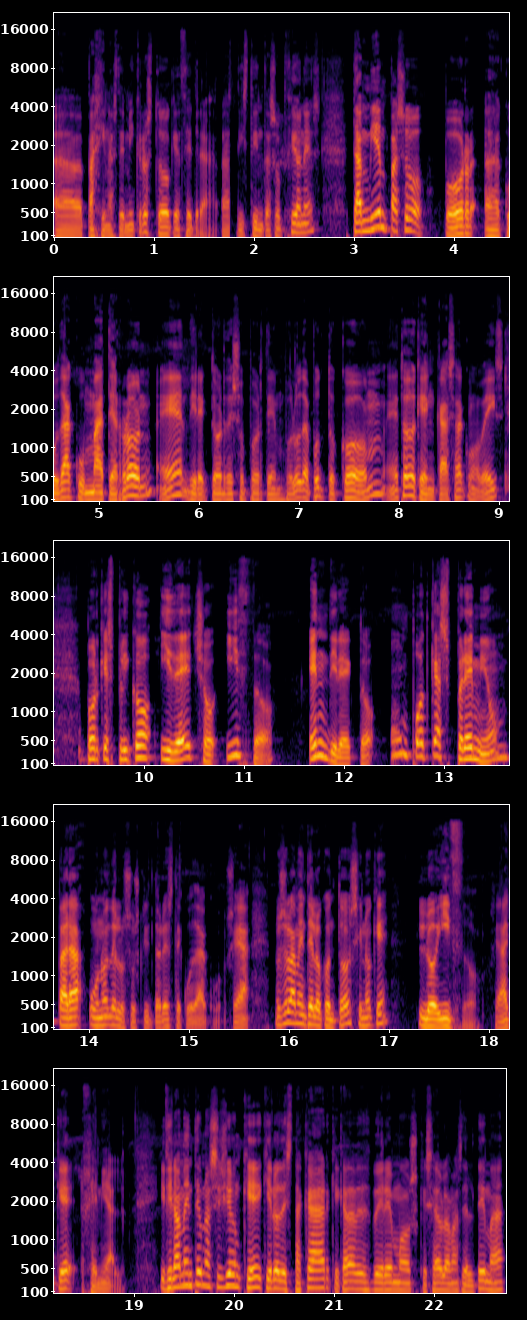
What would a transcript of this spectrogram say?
uh, páginas de microstock, etcétera, las distintas opciones. También pasó por uh, Kudaku Materrón, eh, director de soporte en boluda.com, eh, todo que en casa, como veis, porque explicó y de hecho hizo en directo un podcast premium para uno de los suscriptores de Kudaku. O sea, no solamente lo contó, sino que lo hizo. O sea que genial. Y finalmente una sesión que quiero destacar, que cada vez veremos que se habla más del tema,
